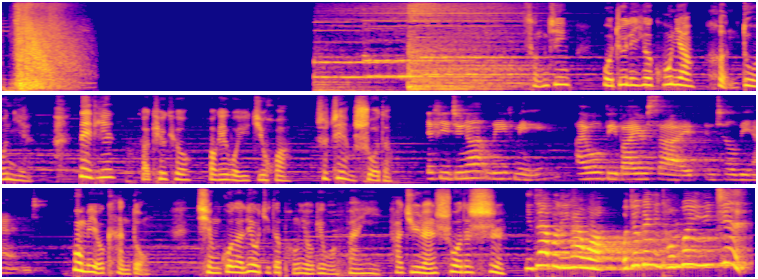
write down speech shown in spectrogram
曾经，我追了一个姑娘很多年。那天，她 QQ 发给我一句话，是这样说的。If you do not leave me, I will be by your side until the end. 我没有看懂，请过了六级的朋友给我翻译。他居然说的是：“你再不离开我，我就跟你同归于尽。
